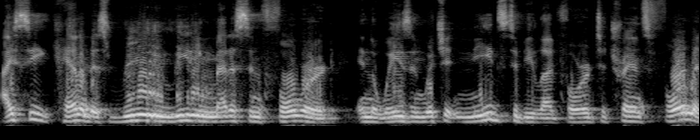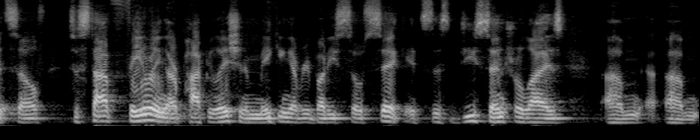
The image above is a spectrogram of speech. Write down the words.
I see cannabis really leading medicine forward in the ways in which it needs to be led forward to transform itself to stop failing our population and making everybody so sick. It's this decentralized um, um,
